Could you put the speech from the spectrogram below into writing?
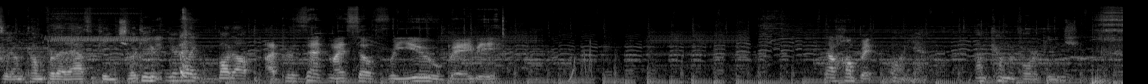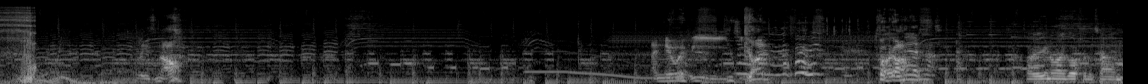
so I'm coming for that ass peach. Look, you're, you're like butt up. I present myself for you, baby. Now hump it. Oh yeah, I'm coming for a peach. Please no. Knew it. You cunt. Fuck Oh, off. missed. Oh, you're gonna want to go for the time.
